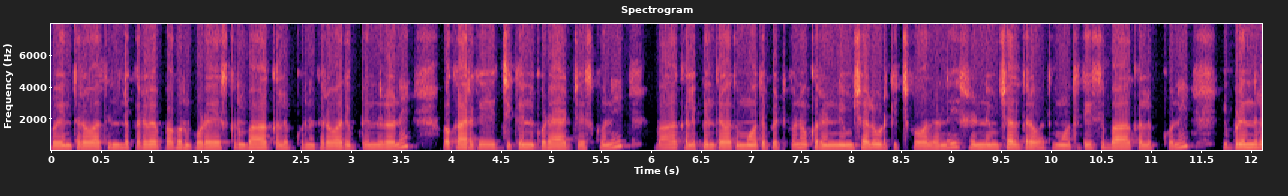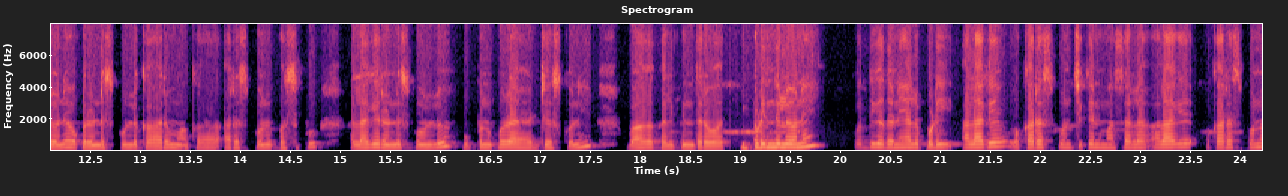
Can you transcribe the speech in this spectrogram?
పోయిన తర్వాత ఇందులో కరివేపాకును కూడా వేసుకొని బాగా కలుపుకున్న తర్వాత ఇప్పుడు ఇందులోనే ఒక అర కేజీ చికెన్ కూడా యాడ్ చేసుకొని బాగా కలిపిన తర్వాత మూత పెట్టుకొని ఒక రెండు నిమిషాలు ఉడికించుకోవాలండి. రెండు నిమిషాల తర్వాత మూత తీసి బాగా కలుపుకొని ఇప్పుడు ఇందులోనే ఒక రెండు స్పూన్లు కారం ఒక అర స్పూన్ పసుపు అలాగే రెండు స్పూన్లు ఉప్పును కూడా యాడ్ చేసుకొని బాగా కలిపిన తర్వాత ఇప్పుడు ఇందులోనే కొద్దిగా ధనియాల పొడి అలాగే ఒక అర స్పూన్ చికెన్ మసాలా అలాగే ఒక అర స్పూన్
